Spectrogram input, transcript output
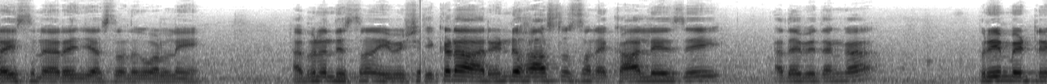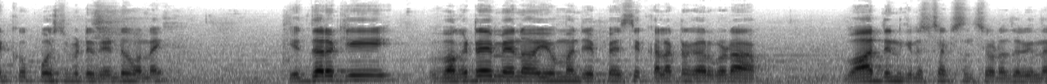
రైస్ని అరేంజ్ చేస్తున్నందుకు వాళ్ళని అభినందిస్తున్నాను. ఈ విషయం ఇక్కడ రెండు హాస్టల్స్ ఉన్నాయి. కాలేజీ అదేవిధంగా ప్రీ మెట్రిక్ పోస్ట్ మెట్రిక్ రెండు ఉన్నాయి. ఇద్దరికి ఒకటే మేనో ఇవ్వమని చెప్పేసి కలెక్టర్ గారు కూడా వార్డెన్కి ఇన్స్ట్రక్షన్స్ ఇవ్వడం జరిగింది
